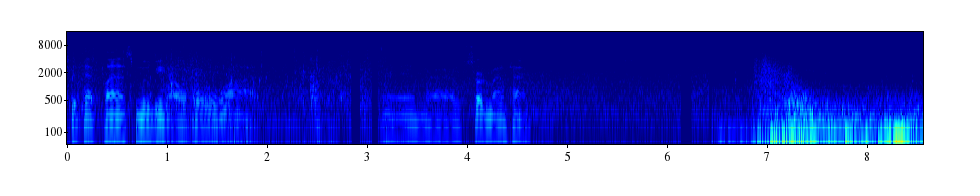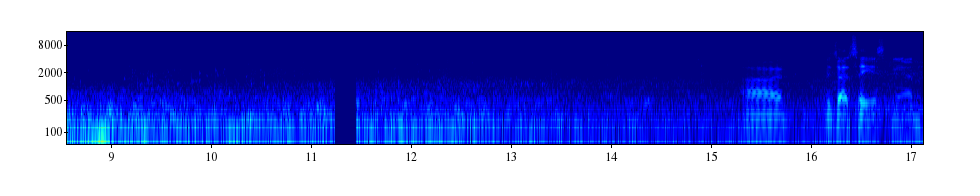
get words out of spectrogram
Shit, that planet's moving a whole lot in a short amount of time. Uh, does that say a scan?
